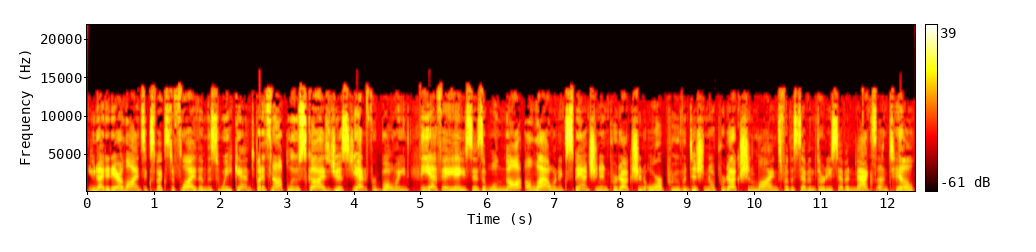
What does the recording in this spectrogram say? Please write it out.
United Airlines expects to fly them this weekend, but it's not blue skies just yet for Boeing. The FAA says it will not allow an expansion in production or approve additional production lines for the 737 MAX until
